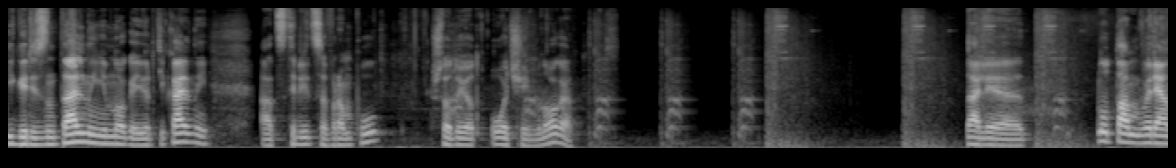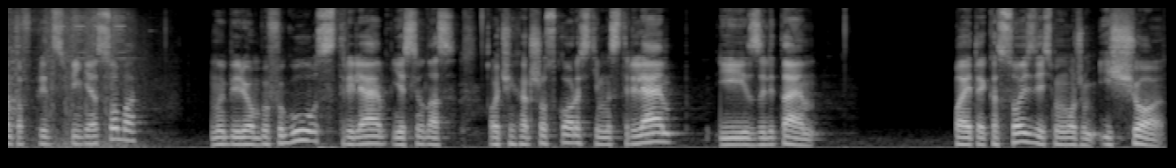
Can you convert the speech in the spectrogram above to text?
и горизонтальный немного, и вертикальный. Отстрелиться в рампу, что дает очень много. Далее, ну, там вариантов, в принципе, не особо. Мы берем БФГУ, стреляем. Если у нас очень хорошо скорости, мы стреляем и залетаем по этой косой здесь мы можем еще...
